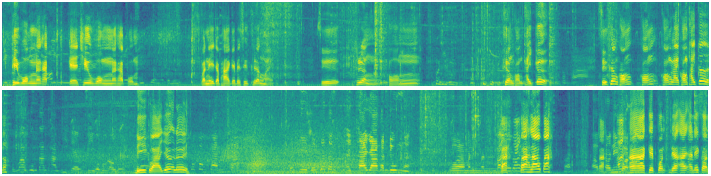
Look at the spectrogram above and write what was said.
กินพี่วงนะครับ แกชื่อวงนะครับผม วันนี้จะพาแกไปซื้อเครื่องใหม่ ซื้อเครื่องของ เครื่องของไทเกอร์ ซื้อเครื่องของของของอะไรของไทเกอร์เนาะผมว่าภูมิต้านทานพี่แกดีกว่าพวกเราเนี่ยดีกว่าเยอะเลย ก็ป้องกันเหมือนกันบางทีผมก็ต้องไอ้ทายากันยุงอะเพราะว่ามันมันไปไปเราไปเอาไปเท่านี้ก่อนอ่าเก็บก่อนเดี๋ยวไอ้อันนี้ก่อน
